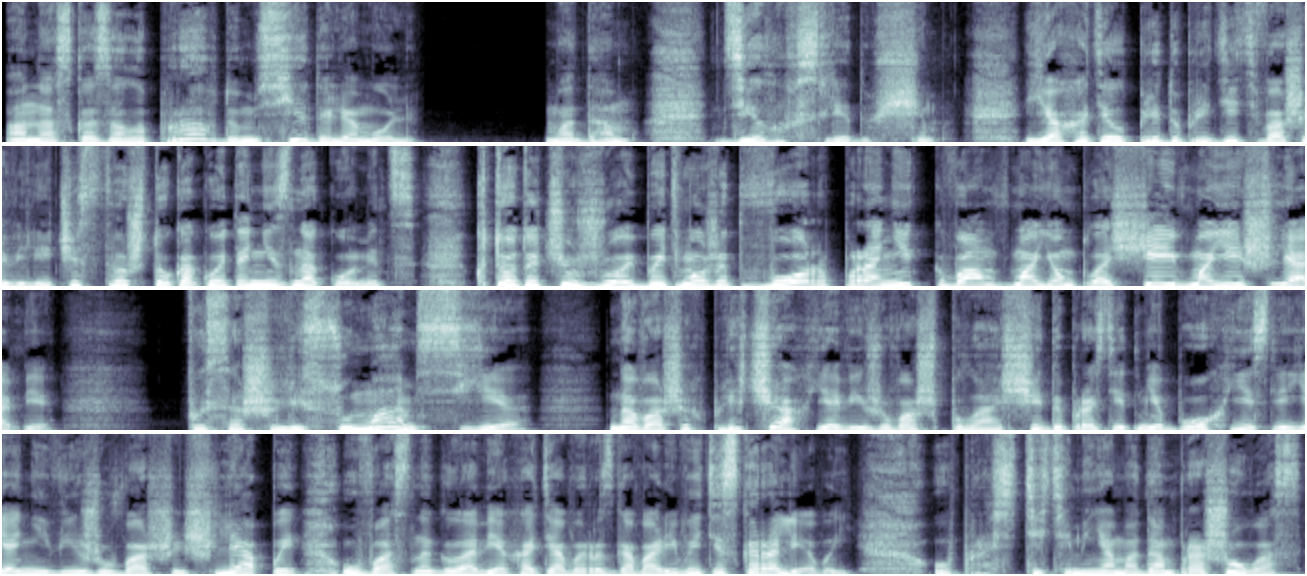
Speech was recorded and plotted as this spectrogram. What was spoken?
Она сказала правду, мсье де ля Моль. «Мадам, дело в следующем. Я хотел предупредить Ваше Величество, что какой-то незнакомец, кто-то чужой, быть может, вор, проник к вам в моем плаще и в моей шляпе. Вы сошли с ума, мсье!» На ваших плечах я вижу ваш плащ, и да простит мне Бог, если я не вижу вашей шляпы у вас на голове, хотя вы разговариваете с королевой. О, простите меня, мадам, прошу вас,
